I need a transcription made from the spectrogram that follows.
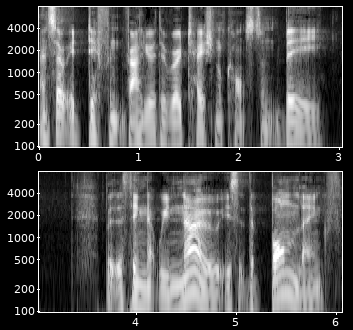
and so a different value of the rotational constant B. But the thing that we know is that the bond length,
